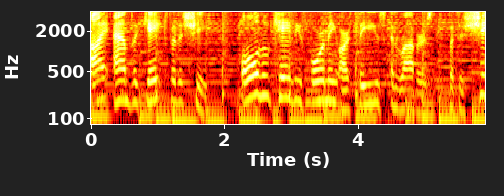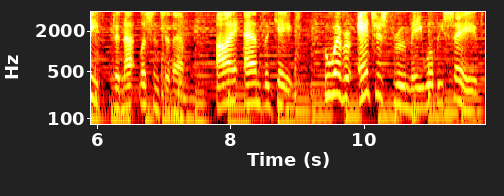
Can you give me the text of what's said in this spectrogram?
I am the gate for the sheep. All who came before me are thieves and robbers, but the sheep did not listen to them. I am the gate. Whoever enters through me will be saved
